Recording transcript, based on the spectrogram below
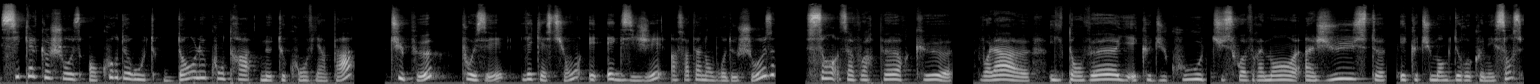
si quelque chose en cours de route dans le contrat ne te convient pas, tu peux poser les questions et exiger un certain nombre de choses sans avoir peur que euh, voilà, euh, il t'en veuille et que du coup tu sois vraiment injuste et que tu manques de reconnaissance,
